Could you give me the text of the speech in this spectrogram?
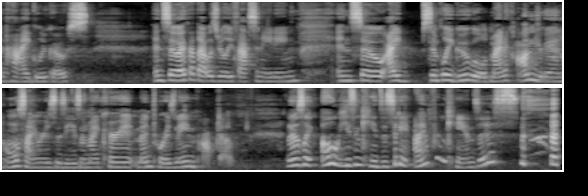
and high glucose. And so I thought that was really fascinating. And so I simply Googled mitochondria and Alzheimer's disease, and my current mentor's name popped up. And I was like, oh, he's in Kansas City. I'm from Kansas.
